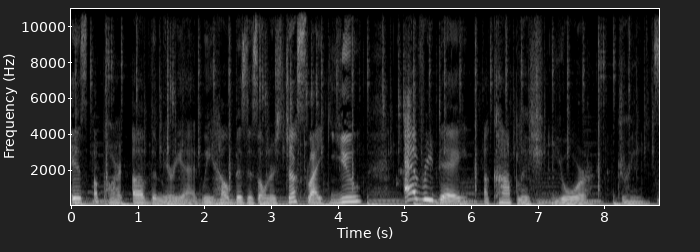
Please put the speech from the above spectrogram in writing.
is a part of the Myriad. We help business owners just like you every day accomplish your dreams.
